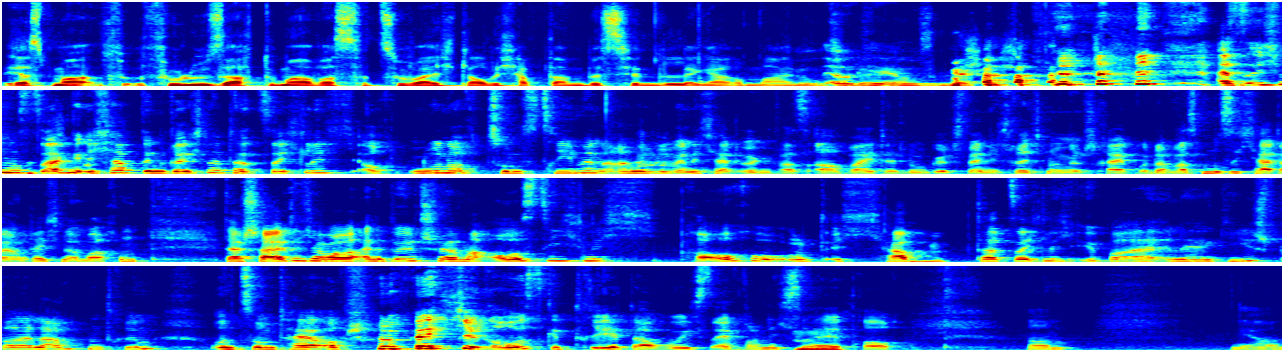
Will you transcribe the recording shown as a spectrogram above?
erstmal, Thulu, sag du mal was dazu, weil ich glaube, ich habe da ein bisschen eine längere Meinung zu der Okay. ganzen Geschichte. Also ich muss sagen, ich habe den Rechner tatsächlich auch nur noch zum Streamen an oder wenn ich halt irgendwas arbeite, logisch, wenn ich Rechnungen schreibe oder was muss ich halt am Rechner machen. Da schalte ich aber alle Bildschirme aus, die ich nicht brauche und ich habe Mhm. tatsächlich überall Energiesparlampen drin und zum Teil auch schon welche rausgedreht, da wo ich es einfach nicht so Mhm. hell brauche. Ähm, ja.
